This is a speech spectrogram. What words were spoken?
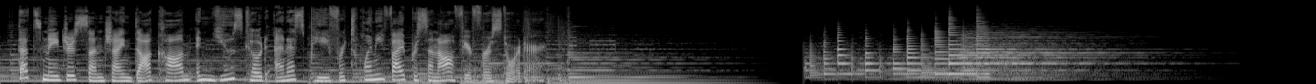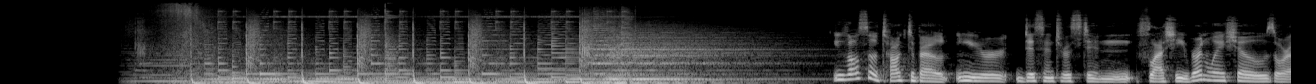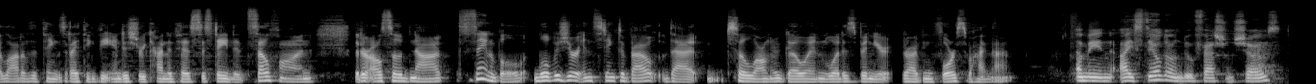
That's naturesunshine.com and use code NSP for 25% off your first order. You've also talked about your disinterest in flashy runway shows or a lot of the things that I think the industry kind of has sustained itself on that are also not sustainable. What was your instinct about that so long ago and what has been your driving force behind that? I mean, I still don't do fashion shows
